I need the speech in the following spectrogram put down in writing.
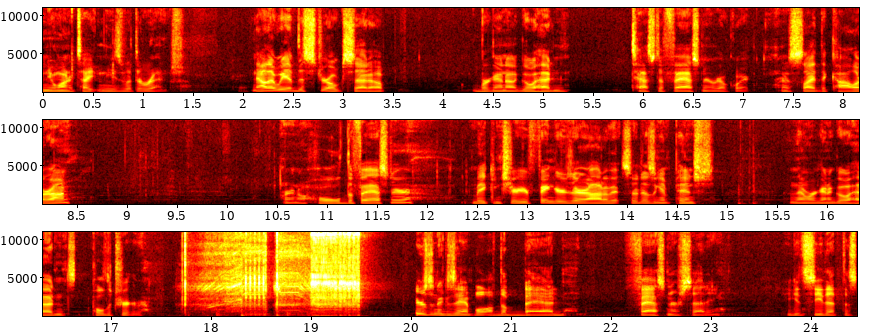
Then you want to tighten these with the wrench. Okay. Now that we have the stroke set up, we're gonna go ahead and test the fastener real quick. We're gonna slide the collar on. We're gonna hold the fastener, making sure your fingers are out of it so it doesn't get pinched. And then we're gonna go ahead and pull the trigger. Here's an example of the bad fastener setting. You can see that this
